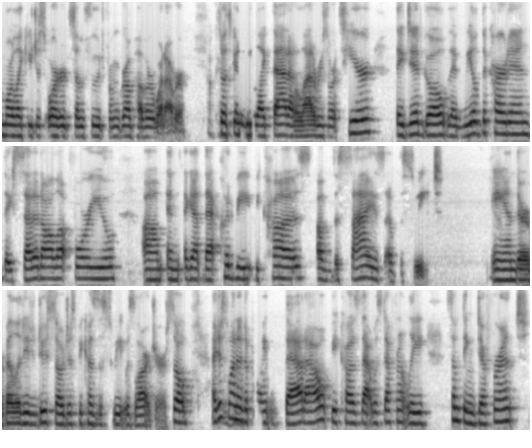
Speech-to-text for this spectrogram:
more like you just ordered some food from Grubhub or whatever. Okay. So it's going to be like that at a lot of resorts here. They did go, they wheeled the cart in, they set it all up for you. Um, and again, that could be because of the size of the suite and their ability to do so just because the suite was larger. So I just mm-hmm. wanted to point that out because that was definitely something different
